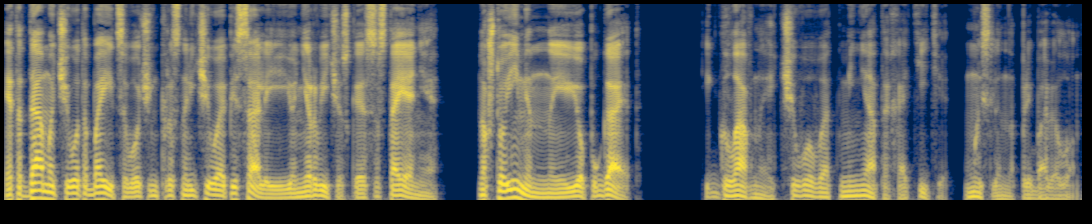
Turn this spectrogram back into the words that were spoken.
Эта дама чего-то боится, вы очень красноречиво описали ее нервическое состояние. Но что именно ее пугает? И главное, чего вы от меня-то хотите, мысленно прибавил он.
